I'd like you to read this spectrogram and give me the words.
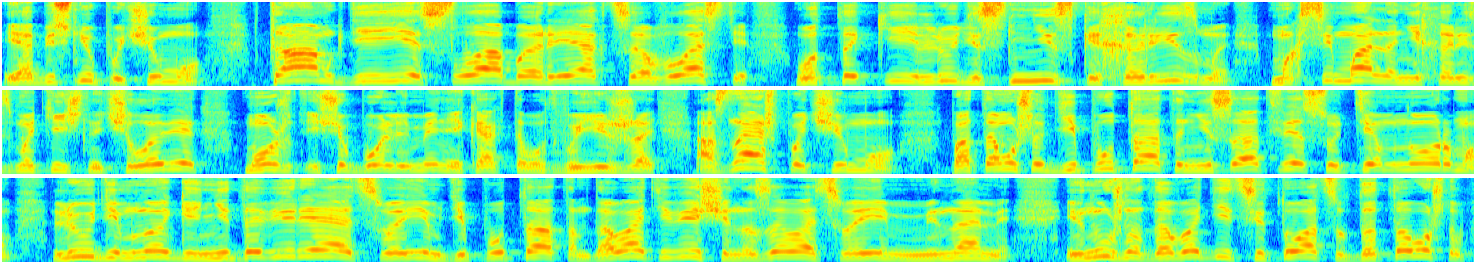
И объясню почему. Там, где есть слабая реакция власти, вот такие люди с низкой харизмой, максимально нехаризматичный человек может еще более-менее как-то вот выезжать. А знаешь, знаешь почему? Потому что депутаты не соответствуют тем нормам. Люди многие не доверяют своим депутатам. Давайте вещи называть своими именами. И нужно доводить ситуацию до того, чтобы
